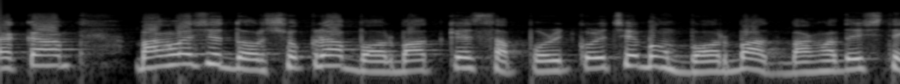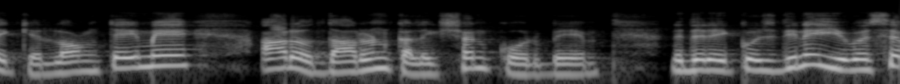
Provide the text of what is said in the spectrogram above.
টাকা। বাংলাদেশের দর্শকরা বরবাদকে সাপোর্ট করেছে এবং বরবাদ বাংলাদেশ থেকে লং টাইমে আরও দারুণ কালেকশন করবে। এদের একুশ দিনে ইউএসএ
